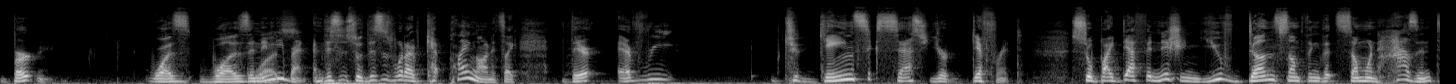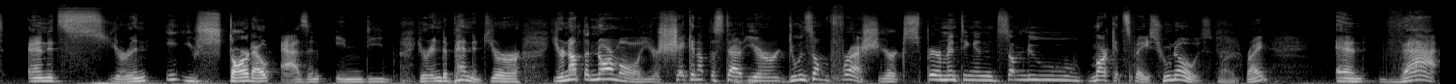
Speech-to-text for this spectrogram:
Burton was was an Was. indie brand. And this is so this is what I've kept playing on. It's like there every to gain success you're different. So by definition, you've done something that someone hasn't and it's you're in you start out as an indie you're independent you're you're not the normal you're shaking up the stat mm-hmm. you're doing something fresh you're experimenting in some new market space who knows right, and that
